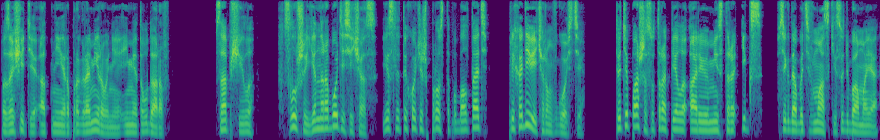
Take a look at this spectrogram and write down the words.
по защите от нейропрограммирования и метаударов?» «Сообщила. «Слушай, я на работе сейчас. Если ты хочешь просто поболтать, приходи вечером в гости. Тетя Паша с утра пела арию мистера Икс «Всегда быть в маске, судьба моя».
